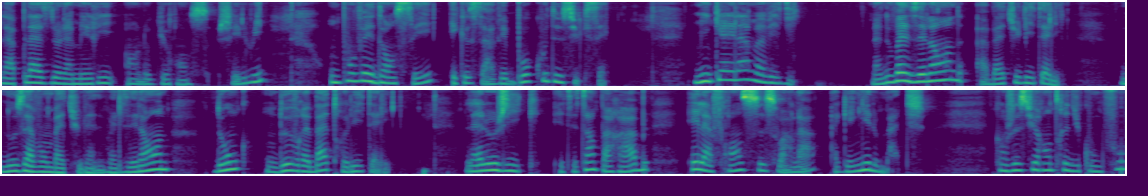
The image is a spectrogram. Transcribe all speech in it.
la place de la mairie en l'occurrence chez lui, on pouvait danser et que ça avait beaucoup de succès. Michaela m'avait dit La Nouvelle-Zélande a battu l'Italie. Nous avons battu la Nouvelle-Zélande, donc on devrait battre l'Italie. La logique était imparable et la France ce soir-là a gagné le match. Quand je suis rentrée du kung-fu,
